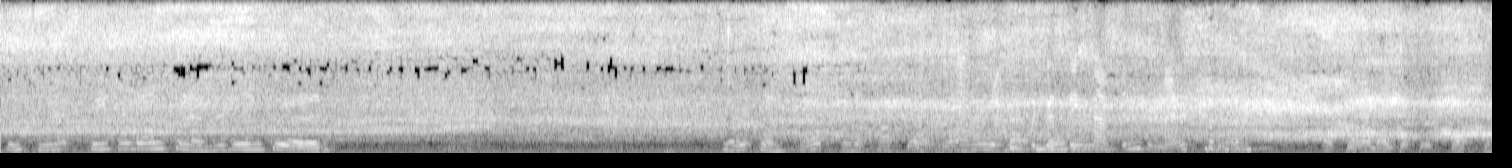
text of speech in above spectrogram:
Yep, squeeze your mom's hand. You're doing good. There it comes. Yep, and it pops out right It's a good thing that thing's in there. That's why I like it for extraction.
